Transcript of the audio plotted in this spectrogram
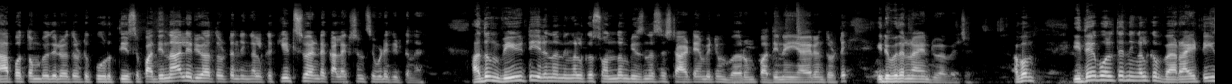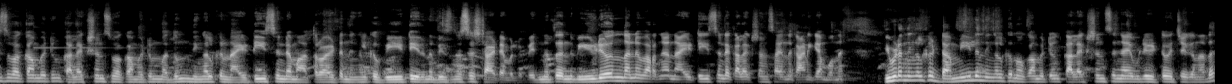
നാൽപ്പത്തൊമ്പത് രൂപ തൊട്ട് കുർത്തീസ് പതിനാല് രൂപ തൊട്ട് നിങ്ങൾക്ക് കിഡ്സ് വേണ്ട കളക്ഷൻസ് ഇവിടെ കിട്ടുന്നത്. അതും വീട്ടിൽ ഇരുന്ന് നിങ്ങൾക്ക് സ്വന്തം ബിസിനസ് സ്റ്റാർട്ട് ചെയ്യാൻ പറ്റും വെറും പതിനയ്യായിരം തൊട്ട് ഇരുപതിനായിരം രൂപ വെച്ച്. അപ്പം ഇതേപോലത്തെ നിങ്ങൾക്ക് വെറൈറ്റീസ് വെക്കാൻ പറ്റും കളക്ഷൻസ് വെക്കാൻ പറ്റും അതും നിങ്ങൾക്ക് നൈറ്റീസിന്റെ മാത്രമായിട്ട് നിങ്ങൾക്ക് വീട്ടിൽ ഇരുന്ന് ബിസിനസ് സ്റ്റാർട്ട് ചെയ്യാൻ പറ്റും. ഇന്നത്തെ വീഡിയോ എന്ന് തന്നെ പറഞ്ഞാൽ നൈറ്റീസിന്റെ കളക്ഷൻസ് ആയിരുന്നു കാണിക്കാൻ പോകുന്നത്. ഇവിടെ നിങ്ങൾക്ക് ഡമ്മിയിൽ നിങ്ങൾക്ക് നോക്കാൻ പറ്റും കളക്ഷൻസ് ഞാൻ ഇവിടെ ഇട്ട് വെച്ചേക്കുന്നത്.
